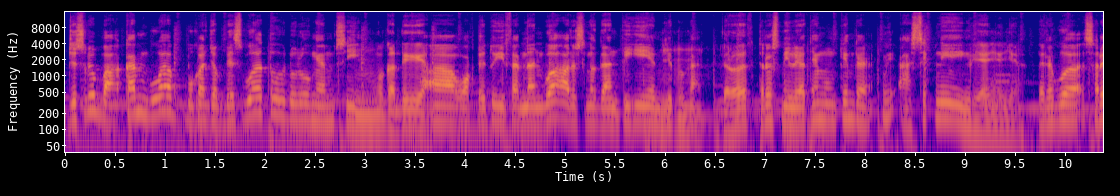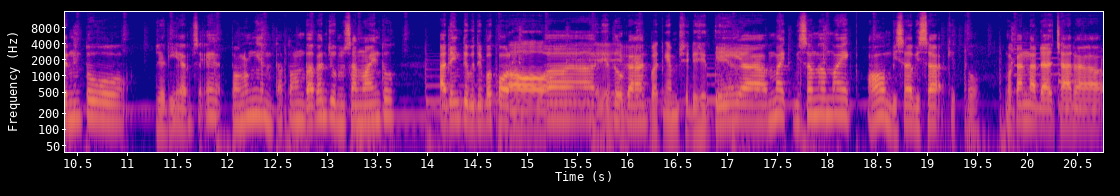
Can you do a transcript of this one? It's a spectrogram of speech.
justru bahkan gua bukan job desk gua tuh dulu nge-MC. Hmm, ganti ya. Ah, waktu itu event dan gua harus ngegantiin gitu kan. Terus? Terus dilihatnya mungkin kayak, wih asik nih gitu. Iya iya iya. Jadi gua sering tuh jadi MC, eh tolongin, tolong bahkan jurusan lain tuh ada yang tiba-tiba call Oh, gua iya, gitu iya, kan. Buat MC di situ. ya. Iya, Mike bisa nggak Mike? Oh bisa bisa gitu. Bahkan ada acara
